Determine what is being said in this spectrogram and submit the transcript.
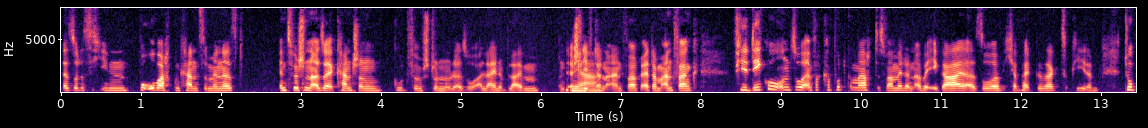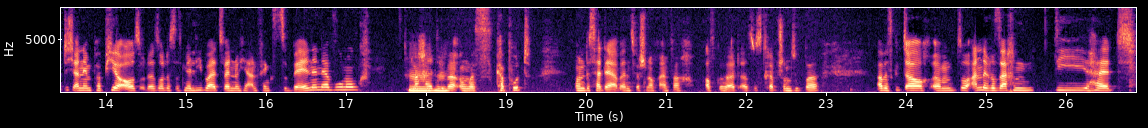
also dass ich ihn beobachten kann zumindest. Inzwischen, also er kann schon gut fünf Stunden oder so alleine bleiben. Und er ja. schläft dann einfach. Er hat am Anfang viel Deko und so einfach kaputt gemacht. Das war mir dann aber egal. Also ich habe halt gesagt, okay, dann tob dich an dem Papier aus oder so. Das ist mir lieber, als wenn du hier anfängst zu bellen in der Wohnung. Mach halt mhm. halt lieber irgendwas kaputt. Und das hat er aber inzwischen auch einfach aufgehört. Also es klappt schon super. Aber es gibt auch ähm, so andere Sachen, die halt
